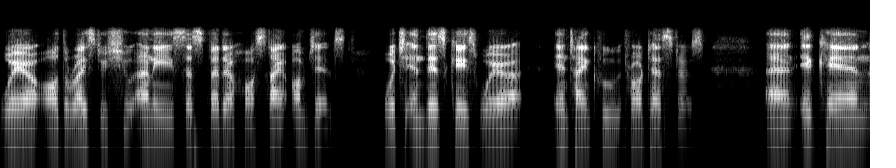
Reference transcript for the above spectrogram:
were authorized to shoot any suspected hostile objects, which in this case were anti-coup protesters. And it can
